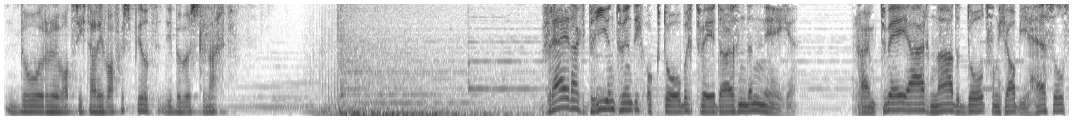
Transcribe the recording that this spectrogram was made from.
door uh, wat zich daar heeft afgespeeld, die bewuste nacht. Vrijdag 23 oktober 2009. Ruim twee jaar na de dood van Gabi Hessels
